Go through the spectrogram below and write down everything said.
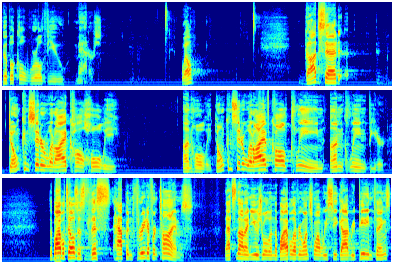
biblical worldview matters. Well, God said, Don't consider what I call holy unholy. Don't consider what I have called clean unclean, Peter. The Bible tells us this happened three different times. That's not unusual in the Bible. Every once in a while we see God repeating things,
